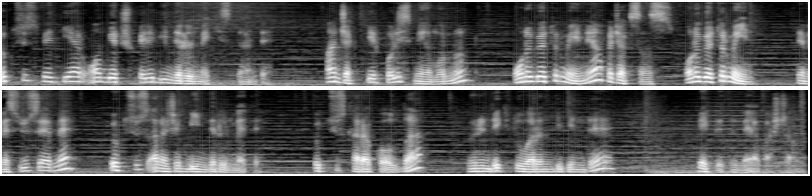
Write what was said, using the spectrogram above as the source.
Öksüz ve diğer 11 şüpheli bindirilmek istendi. Ancak bir polis memurunun onu götürmeyin ne yapacaksınız onu götürmeyin demesi üzerine Öksüz araca bindirilmedi. Öksüz karakolda önündeki duvarın dibinde bekletilmeye başlandı.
